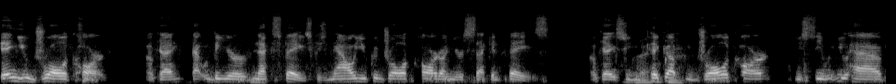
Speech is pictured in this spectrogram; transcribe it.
then you draw a card okay? That would be your Mm-hmm. next phase because now you can draw a card on your second phase okay? So you pick up you draw a card you see what you have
